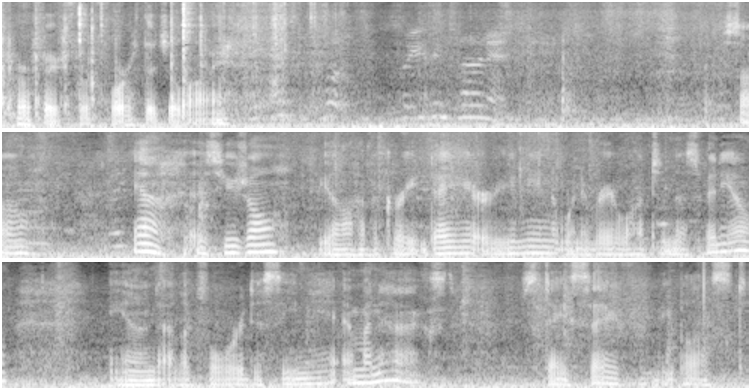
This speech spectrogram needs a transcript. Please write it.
Perfect for 4th of July. So, yeah, as usual, you all have a great day or evening whenever you're watching this video. And I look forward to seeing you in my next. Stay safe and be blessed.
